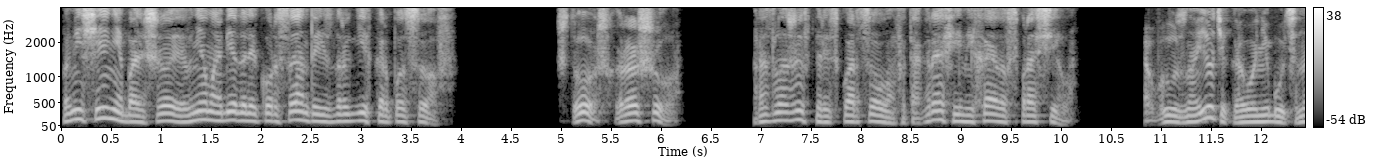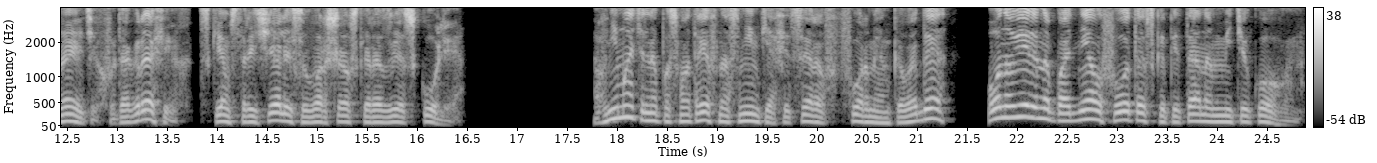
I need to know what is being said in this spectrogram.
Помещение большое, в нем обедали курсанты из других корпусов. Что ж, хорошо. Разложив перед Скворцовым фотографии, Михайлов спросил. «А вы узнаете кого-нибудь на этих фотографиях, с кем встречались в Варшавской разведшколе?» Внимательно посмотрев на снимки офицеров в форме НКВД, он уверенно поднял фото с капитаном Митюковым.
